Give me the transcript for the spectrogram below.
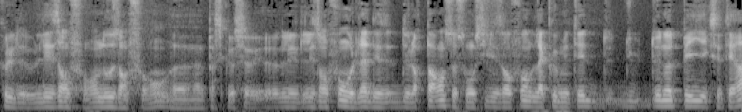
que les enfants, nos enfants, parce que les, enfants, au-delà de leurs parents, ce sont aussi les enfants de la communauté, de, de notre pays, etc.,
